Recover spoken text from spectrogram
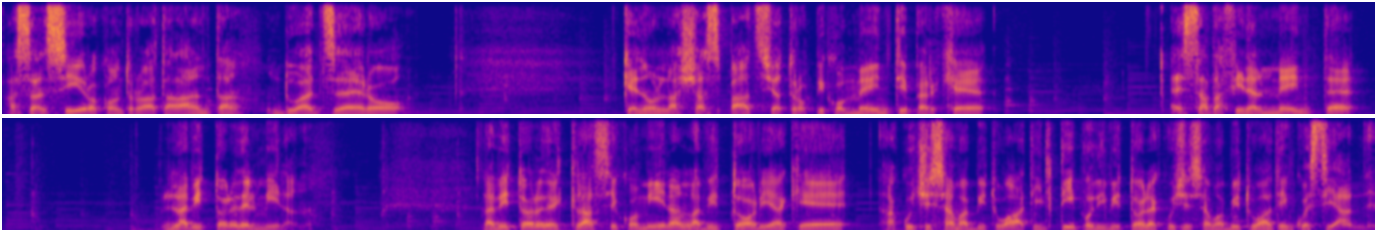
a San Siro contro l'Atalanta, un 2-0 che non lascia spazio a troppi commenti perché è stata finalmente la vittoria del Milan. La vittoria del classico Milan, la vittoria che a cui ci siamo abituati, il tipo di vittoria a cui ci siamo abituati in questi anni.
